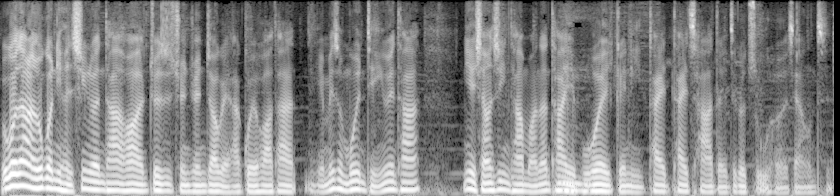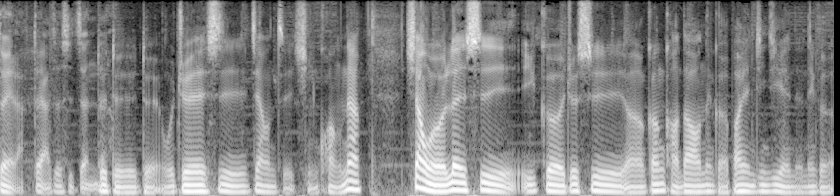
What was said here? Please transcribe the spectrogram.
不过当然，如果你很信任他的话，就是全权交给他规划，他也没什么问题，因为他你也相信他嘛，那他也嗯不会给你太太差的这个组合这样子。对了，对啊，这是真的，对对对对，我觉得是这样子的情况。那像我有认识一个，就是呃刚考到那个保险经纪人的那个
